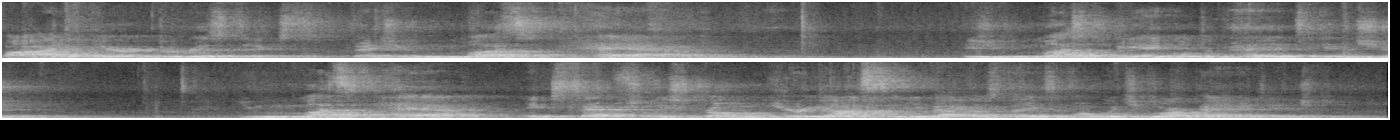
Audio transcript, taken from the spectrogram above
five characteristics that you must have is you must be able to pay attention. You must have exceptionally strong curiosity about those things upon which you are paying attention.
